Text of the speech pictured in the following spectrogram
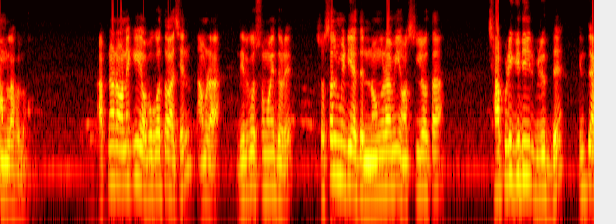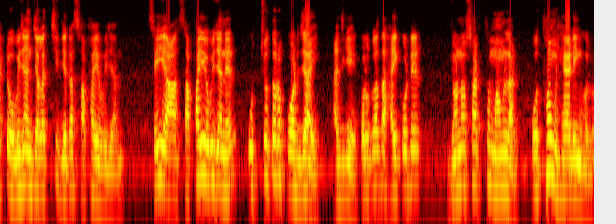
মামলা হলো। আপনারা অনেকেই অবগত আছেন, আমরা দীর্ঘ সময় ধরে সোশ্যাল মিডিয়াতে নোংরামি, অশ্লীলতা, ছাপড়িগিরির বিরুদ্ধে কিন্তু একটা অভিযান চালাচ্ছি, যেটা সাফাই অভিযান। সেই সাফাই অভিযানের উচ্চতর পর্যায়ে আজকে কলকাতা হাইকোর্টের জনস্বার্থ মামলার প্রথম হেয়ারিং হলো।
